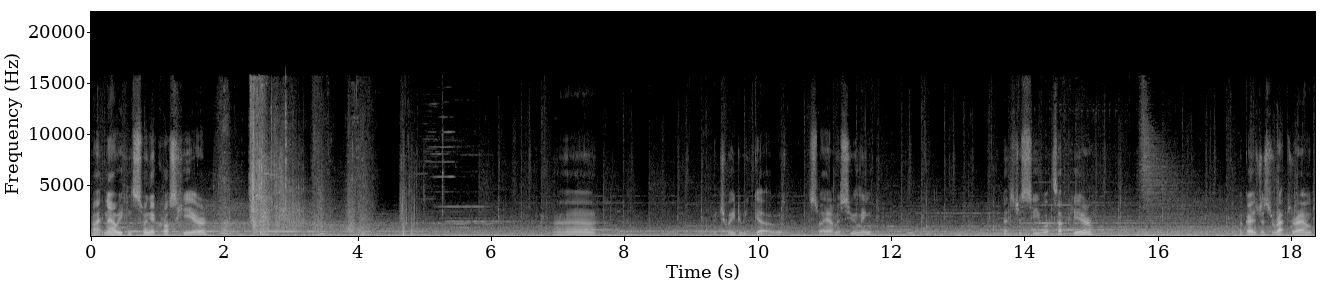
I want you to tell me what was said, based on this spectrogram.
Right, now we can swing across here. Way do we go? This way, I'm assuming. Let's just see what's up here. Okay, it's just wrapped around.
